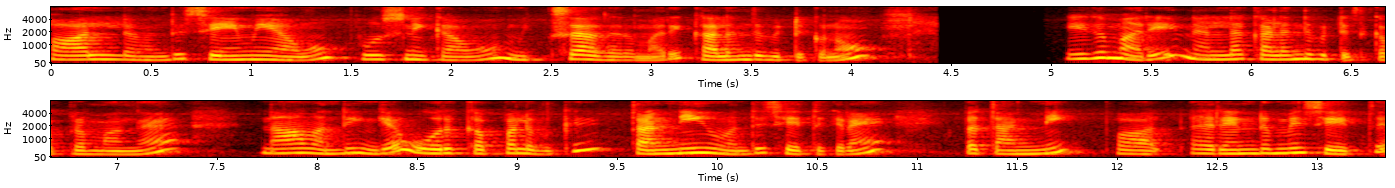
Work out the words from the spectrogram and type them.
பாலில் வந்து சேமியாவும் பூசணிக்காவும் மிக்ஸ் ஆகிற மாதிரி கலந்து விட்டுக்கணும். இது மாதிரி நல்லா கலந்து விட்டதுக்கப்புறமாங்க நான் வந்து இங்கே ஒரு கப் அளவுக்கு தண்ணியும் வந்து சேர்த்துக்கிறேன். இப்போ தண்ணி பால் ரெண்டுமே சேர்த்து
